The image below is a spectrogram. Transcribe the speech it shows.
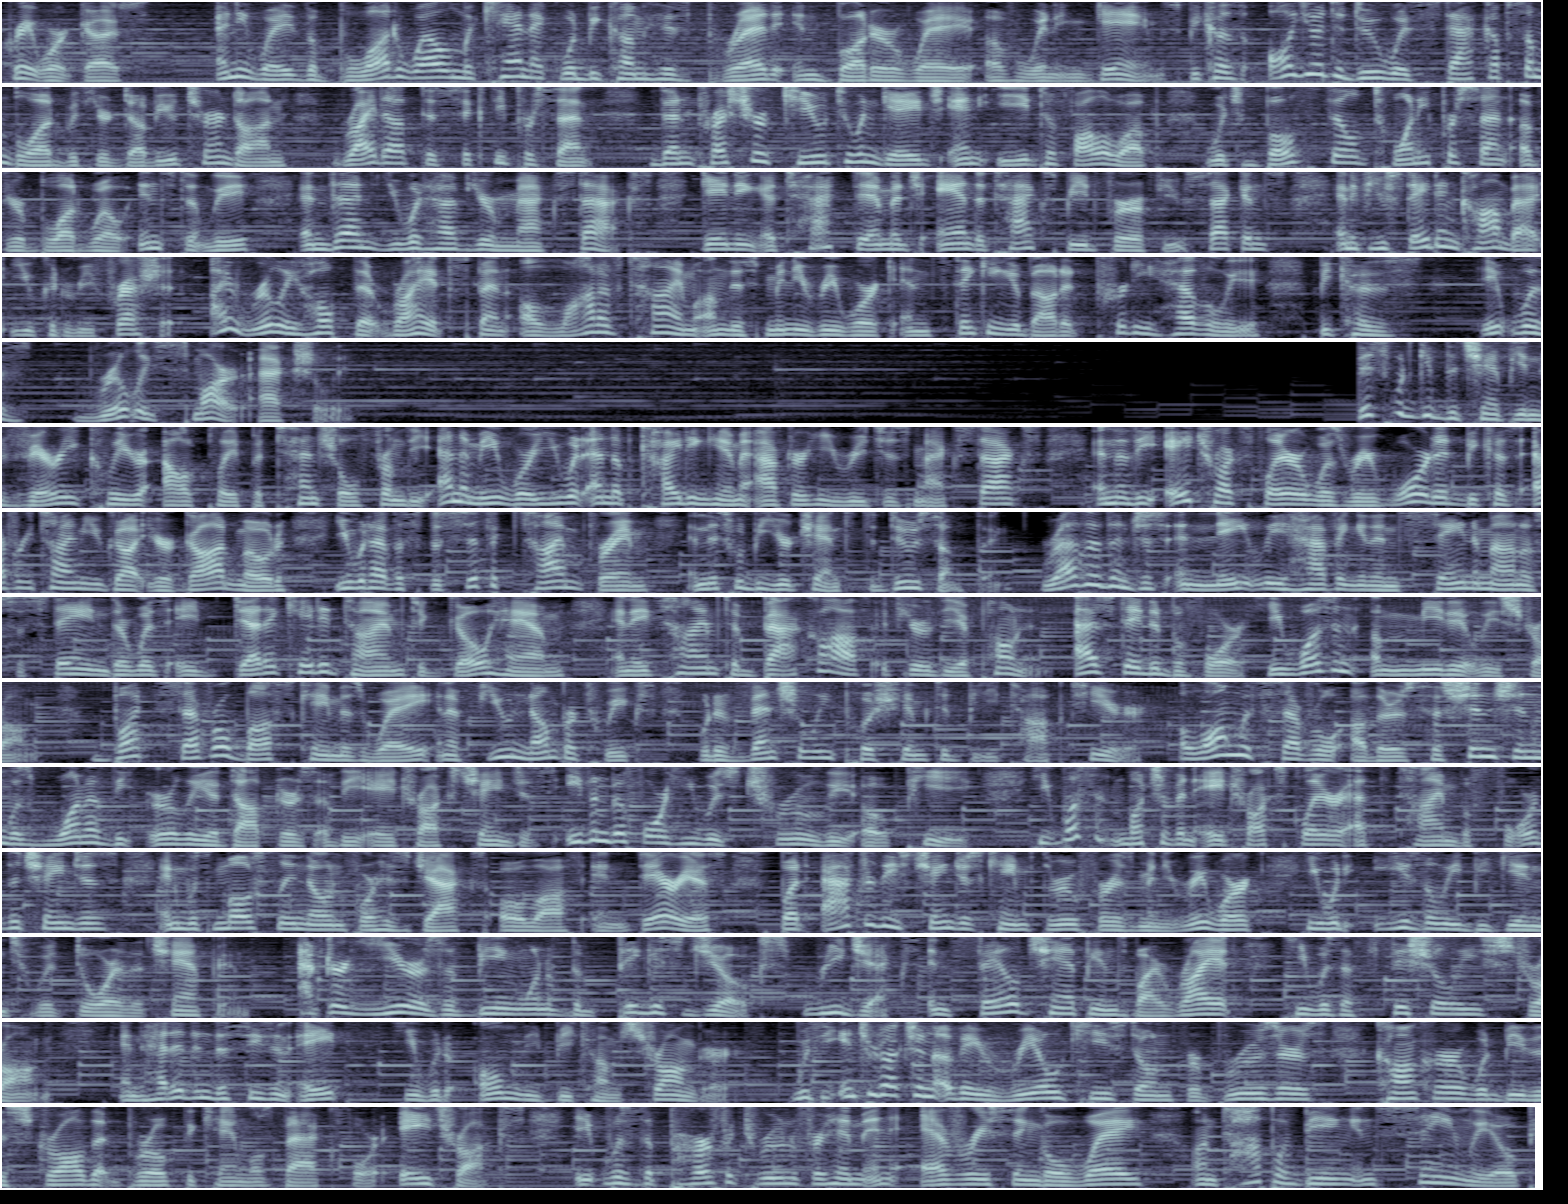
Great work guys. Anyway, the Bloodwell mechanic would become his bread and butter way of winning games, because all you had to do was stack up some blood with your W turned on, right up to 60%, then press your Q to engage and E to follow up, which both filled 20% of your Bloodwell instantly, and then you would have your max stacks, gaining attack damage and attack speed for a few seconds, and if you stayed in combat, you could refresh it. I really hope that Riot spent a lot of time on this mini rework and thinking about it pretty heavily, because it was really smart, actually. This would give the champion very clear outplay potential from the enemy where you would end up kiting him after he reaches max stacks, and then the Aatrox player was rewarded because every time you got your god mode, you would have a specific time frame and this would be your chance to do something. Rather than just innately having an insane amount of sustain, there was a dedicated time to go ham and a time to back off if you're the opponent. As stated before, he wasn't immediately strong, but several buffs came his way and a few number tweaks would eventually push him to be top tier. Along with several others, Hashinshin was one of the early adopters of the Aatrox changes, even before he was truly OP. He wasn't much of an Aatrox player at the time before the changes, and was mostly known for his Jax, Olaf, and Darius, but after these changes came through for his mini rework, he would easily begin to adore the champion. After years of being one of the biggest jokes, rejects, and failed champions by Riot, he was officially strong, and headed into Season 8, he would only become stronger. With the introduction of a real keystone for bruisers, Conqueror would be the straw that broke the camel's back for Aatrox. It was the perfect rune for him in every single way, on top of being insanely OP.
